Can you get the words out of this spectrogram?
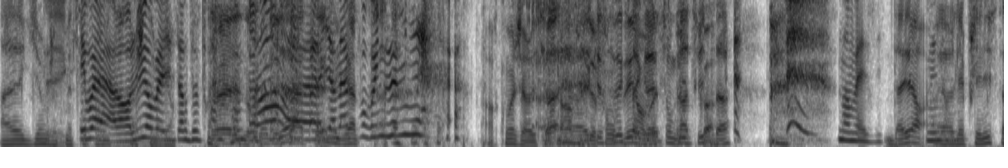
Allez, Guillaume, je vais te mettre Et voilà, alors lui, on va lui dire de prendre son temps. euh, Il y en a pour une demi alors que moi j'ai réussi à faire un truc de ta en mode speed, gratuite quoi. ça Non, vas-y. D'ailleurs, euh, les playlists,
